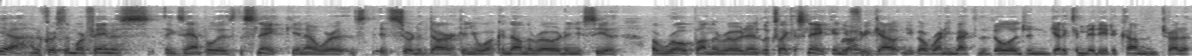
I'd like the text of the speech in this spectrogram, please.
Yeah, and of course, the more famous example is the snake. You know, where it's it's sort of dark, and you're walking down the road, and you see a, a rope on the road, and it looks like a snake, and you right. freak out, and you go running back to the village and get a committee to come and try to,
